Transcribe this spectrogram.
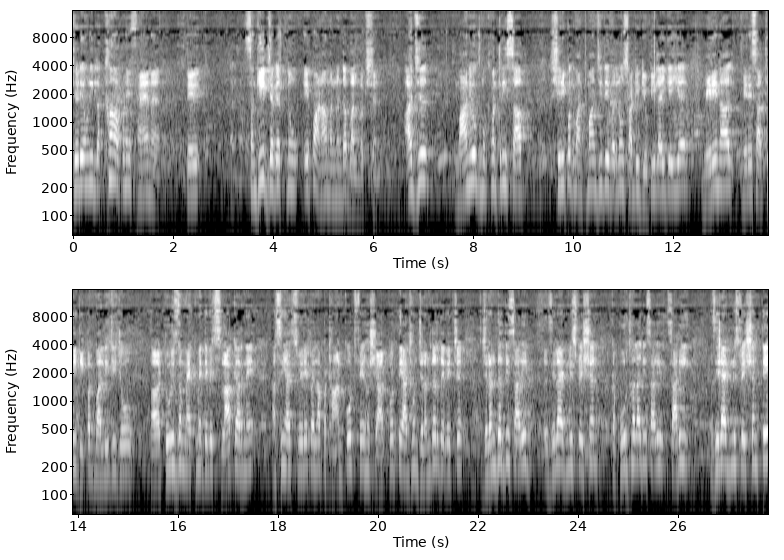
ਜਿਹੜੇ ਉਹਨੀ ਲੱਖਾਂ ਆਪਣੇ ਫੈਨ ਹੈ ਤੇ ਸੰਗੀਤ ਜਗਤ ਨੂੰ ਇਹ ਭਾਣਾ ਮੰਨਣ ਦਾ ਬਲ ਬਖਸ਼ਣ। ਅੱਜ ਮਾਨਯੋਗ ਮੁੱਖ ਮੰਤਰੀ ਸਾਹਿਬ, ਸ਼੍ਰੀ ਭਗਵੰਤ ਮਾਨ ਜੀ ਦੇ ਵੱਲੋਂ ਸਾਡੀ ਡਿਊਟੀ ਲਾਈ ਗਈ ਹੈ। ਮੇਰੇ ਨਾਲ ਮੇਰੇ ਸਾਥੀ ਦੀਪਕ ਬਾਲੀ ਜੀ ਜੋ ਟੂਰਿਜ਼ਮ ਮਹਿਕਮੇ ਦੇ ਵਿੱਚ ਸਲਾਹਕਾਰ ਨੇ। ਅਸੀਂ ਅੱਜ ਸਵੇਰੇ ਪਹਿਲਾਂ ਪਠਾਨਕੋਟ, ਫਿਰ ਹੁਸ਼ਿਆਰਪੁਰ ਤੇ ਅੱਜ ਹੁਣ ਜਲੰਧਰ ਦੇ ਵਿੱਚ। ਜਲੰਧਰ ਦੀ ਸਾਰੀ ਜ਼ਿਲ੍ਹਾ ਐਡਮਿਨਿਸਟ੍ਰੇਸ਼ਨ, ਕਪੂਰਥਲਾ ਦੀ ਸਾਰੀ ਸਾਰੀ ਜ਼ਿਲ੍ਹਾ ਐਡਮਿਨਿਸਟ੍ਰੇਸ਼ਨ ਤੇ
